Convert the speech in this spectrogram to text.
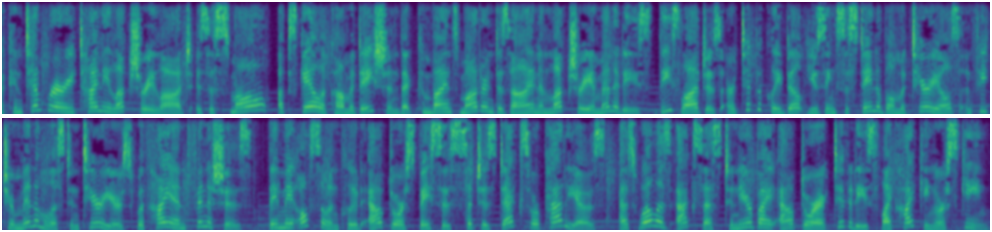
A contemporary tiny luxury lodge is a small, upscale accommodation that combines modern design and luxury amenities. These lodges are typically built using sustainable materials and feature minimalist interiors with high-end finishes. They may also include outdoor spaces such as decks or patios, as well as access to nearby outdoor activities like hiking or skiing.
